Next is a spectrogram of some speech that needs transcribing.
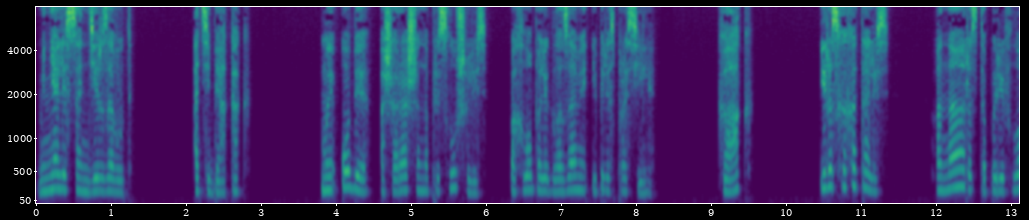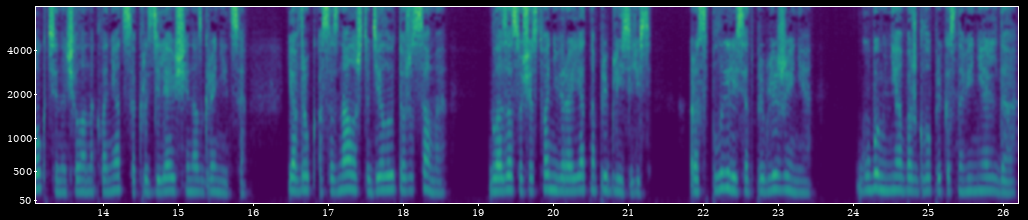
«Меня Лиссандир зовут. А тебя как?» Мы обе ошарашенно прислушались, похлопали глазами и переспросили. «Как?» И расхохотались. Она, растопырив локти, начала наклоняться к разделяющей нас границе. Я вдруг осознала, что делаю то же самое. Глаза существа невероятно приблизились, расплылись от приближения. Губы мне обожгло прикосновение льда.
